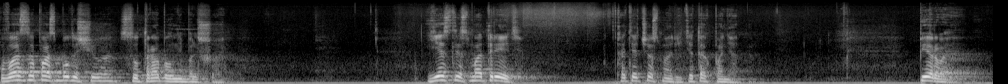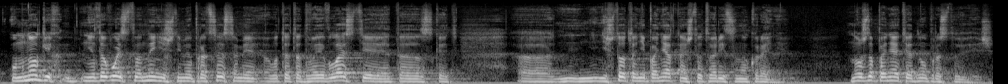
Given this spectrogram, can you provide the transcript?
у вас запас будущего с утра был небольшой. Если смотреть, хотя что смотреть, и так понятно. Первое. У многих недовольство нынешними процессами, вот это двоевластие, это, так сказать, э, не что-то непонятное, что творится на Украине. Нужно понять одну простую вещь.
